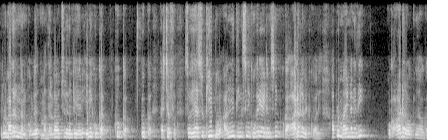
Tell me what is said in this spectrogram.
ఇప్పుడు మదర్ ఉందనుకో మదర్ కావచ్చు లేదంటే any cooker cook cook her chef. So he has to keep అన్ని థింగ్స్ని కుకరీ ఐటమ్స్ని ఒక ఆర్డర్లో పెట్టుకోవాలి. అప్పుడు మైండ్ అనేది ఒక ఆర్డర్ ఒక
